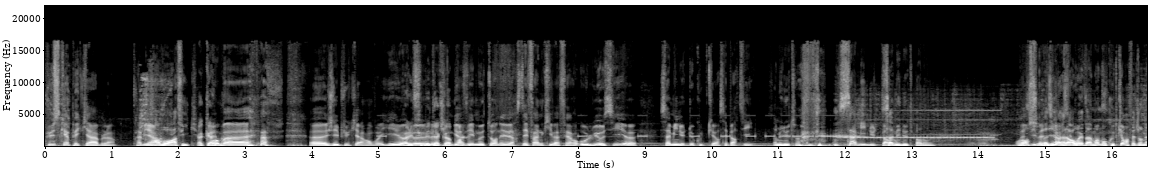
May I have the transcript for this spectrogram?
plus qu'impeccable. Très bien. bravo Rafik. à calme. Bon bah, euh, j'ai plus qu'à renvoyer euh, Allez, le, le clope, jingle et me tourner vers Stéphane qui va faire oh, lui aussi 5 minutes de coup de cœur. C'est parti. 5 minutes. 5 minutes, pardon. 5 minutes, pardon. On lance, Vas-y, c'est Alors ouais, bah moi mon coup de cœur, en fait, j'en ai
